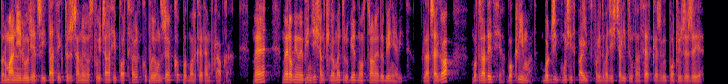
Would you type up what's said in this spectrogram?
Normalni ludzie, czyli tacy, którzy szanują swój czas i portfel, kupują drzewko pod marketem w klapkach. My? My robimy 50 km w jedną stronę do Bieniewicz. Dlaczego? Bo tradycja, bo klimat, bo Jeep musi spalić swoje 20 litrów na setkę, żeby poczuć, że żyje.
